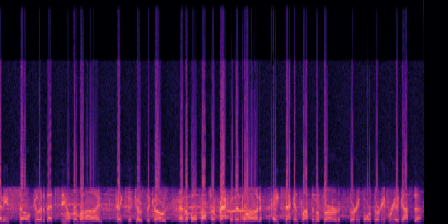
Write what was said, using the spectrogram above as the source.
and he's so good at that steal from behind. Takes it coast to coast, and the Bullpups are back within one. Eight seconds left in the third. 34-33 Augusta.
